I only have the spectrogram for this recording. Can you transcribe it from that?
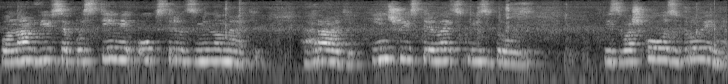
По нам вівся постійний обстріл з мінометів, градів, іншої стрілецької зброї. Із важкого озброєння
